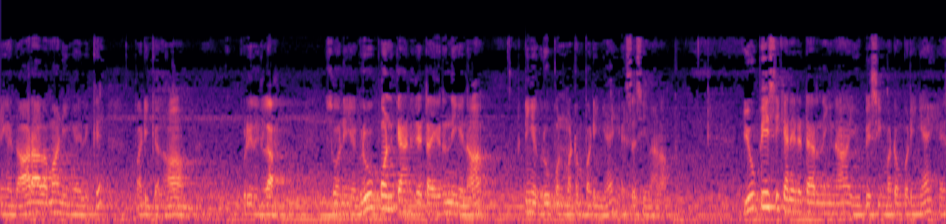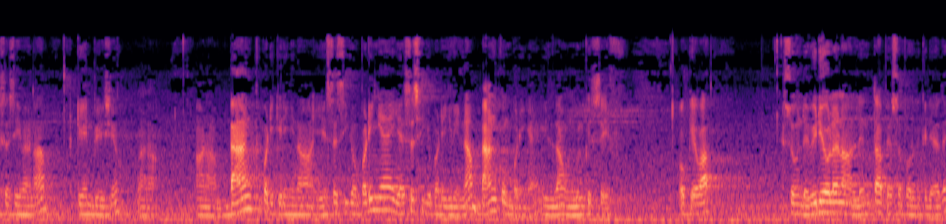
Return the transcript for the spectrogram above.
நீங்கள் தாராளமாக நீங்கள் இதுக்கு படிக்கலாம். புரியுதுங்களா? ஸோ நீங்கள் குரூப் ஒன் கேண்டிடேட்டாக இருந்தீங்கன்னா நீங்கள் குரூப் ஒன் மட்டும் படிங்க. எஸ்எஸ்சி வேணாம். யூபிஎஸ்சி கேண்டிடேட்டாக இருந்தீங்கன்னா யூபிஎஸ்சி மட்டும் படிங்க எஸ்எஸ்சி வேணாம் டிஎன்பிஎஸ்சியும் வேணாம். ஆனால் பேங்க் படிக்கிறீங்கன்னா எஸ்எஸ்சிக்கும் படிங்க எஸ்எஸ்சிக்கு படிக்கிறீங்கன்னா பேங்க்கும் படிங்க. இதுதான் உங்களுக்கு சேஃப் ஓகேவா ஸோ இந்த வீடியோவில் நான் லென்த்தாக பேச போகிறது கிடையாது.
